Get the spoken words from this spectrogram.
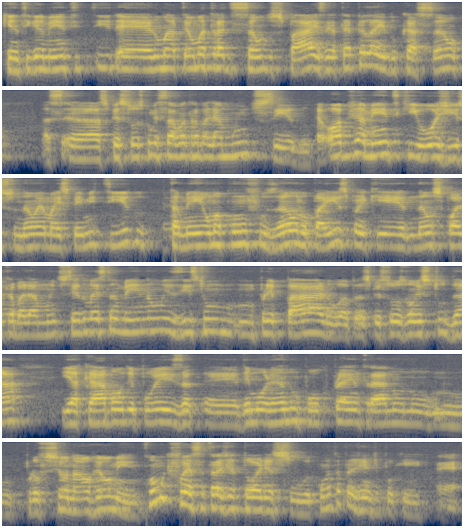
que antigamente era uma, até uma tradição dos pais, né? até pela educação, as, as pessoas começavam a trabalhar muito cedo. É, obviamente que hoje isso não é mais permitido, também é uma confusão no país, porque não se pode trabalhar muito cedo, mas também não existe um, um preparo, as pessoas vão estudar e acabam depois é, demorando um pouco para entrar no, no, no, profissional realmente. Como que foi essa trajetória sua? Conta pra gente um pouquinho. É,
